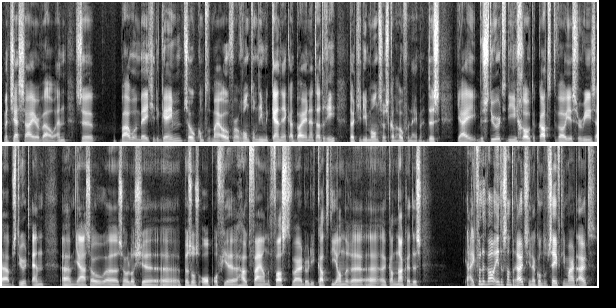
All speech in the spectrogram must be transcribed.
met Cheshire wel. En ze bouwen een beetje de game, zo komt het mij over, rondom die mechanic uit Bayonetta 3, dat je die monsters kan overnemen. Dus jij bestuurt die grote kat terwijl je Cereza bestuurt. En um, ja, zo, uh, zo los je uh, puzzels op of je houdt vijanden vast, waardoor die kat die andere uh, kan nakken. Dus ja, ik vond het wel interessant eruit zien. Hij komt op 17 maart uit.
